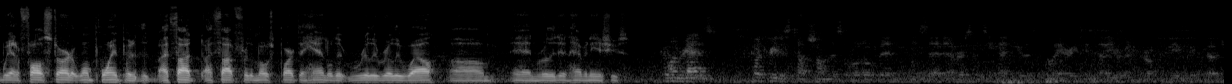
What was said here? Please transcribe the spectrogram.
we had a false start at one point, but I thought I thought for the most part they handled it really really well, um, and really didn't have any issues. Coach Reid, has, Coach Reid has touched on this a little bit. He said ever since he had you as a player, he could tell you were going to grow up to be a good coach.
